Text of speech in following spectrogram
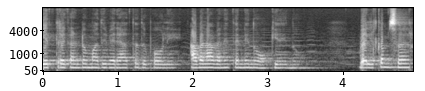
എത്ര കണ്ടും മതി വരാത്തതുപോലെ അവൾ അവനെ തന്നെ നോക്കി നിന്നു. Welcome sir.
